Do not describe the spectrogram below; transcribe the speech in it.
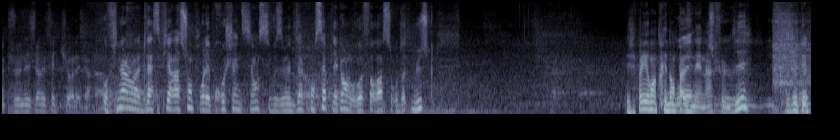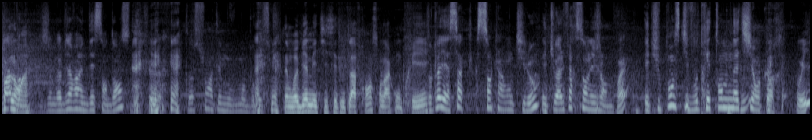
Je n'ai jamais fait de cure, les gars. Au final, on a de l'aspiration pour les prochaines séances. Si vous aimez bien le concept, les gars, on le refera sur d'autres muscles. J'ai failli rentrer dans ta veine, hein, je te le dis. J'étais pas loin. J'aimerais bien avoir une descendance, donc euh, attention à tes mouvements brusques. T'aimerais bien métisser toute la France, on l'a compris. Donc là, il y a 5 140 kilos et tu vas le faire sans les jambes. Ouais. Et tu penses qu'il vaudrait ton Nati encore. Oui.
